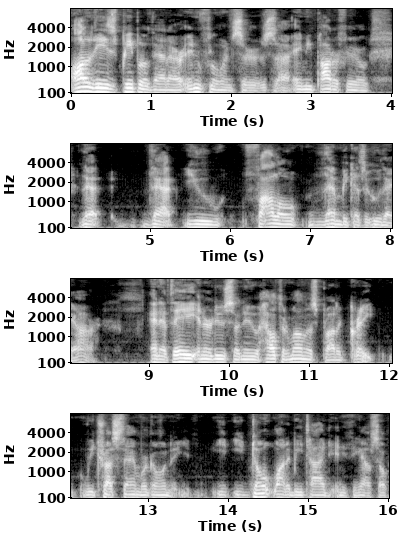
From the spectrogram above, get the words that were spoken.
all of these people that are influencers, uh, Amy Porterfield, that, that you follow them because of who they are. And if they introduce a new health and wellness product, great. We trust them. We're going to, you, you don't want to be tied to anything else. So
